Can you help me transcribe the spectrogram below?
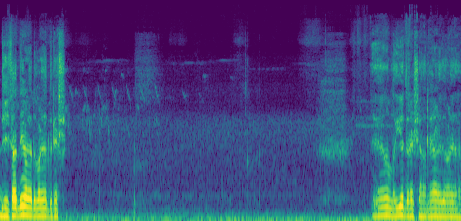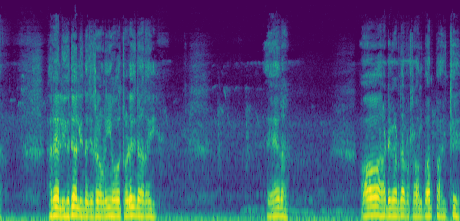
ਦੇਖ ਸਕਦੇ ਹਾਂ ਆਲੇ ਦੁਆਲੇ ਦਾ ਦ੍ਰਿਸ਼। ਇਹ ਵਧੀਆ ਦ੍ਰਿਸ਼ ਆ ਰਿਹਾ ਆਲੇ ਦੁਆਲੇ ਦਾ। ਹਰਿਆਲੀ ਹਰਿਆਲੀ ਨਜ਼ਰ ਆਉਣੀ, ਹੋਰ ਥੋੜੇ ਦਿਨਾਂ ਦਾ ਇਹ ਨਾ ਆ ਸਾਡੇ ਪਿੰਡ ਦਾ ਪੈਟਰੋਲ ਪੰਪ ਆ ਇੱਥੇ।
